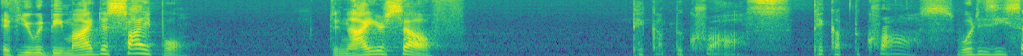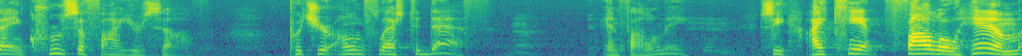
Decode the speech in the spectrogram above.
if you would be my disciple, deny yourself, pick up the cross. Pick up the cross. What is he saying? Crucify yourself. Put your own flesh to death and follow me. See, I can't follow him.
